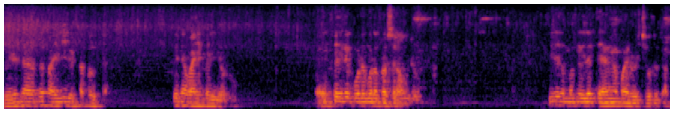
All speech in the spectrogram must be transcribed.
വീടിന്റെ അകത്ത് ഫൈവ് ജി കിട്ടത്തുമില്ല. പിന്നെ വൈഫൈ ഉള്ളൂ. വൈഫൈയിൽ കൂടെ കൂടെ പ്രശ്നമുണ്ട്. ഇത് നമുക്ക് ഇതിൽ തേങ്ങാപ്പാൽ ഒഴിച്ചു കൊടുക്കാം.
